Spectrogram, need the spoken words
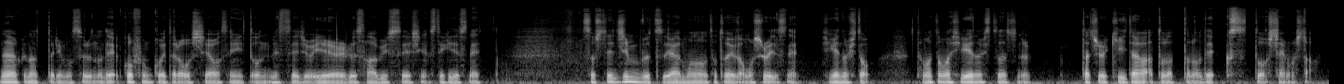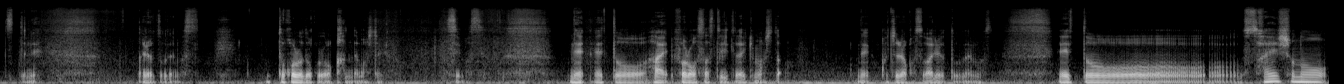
長くなったりもするので、5分超えたらお幸せにとメッセージを入れられるサービス精神素敵ですね。そして人物や物の例えが面白いですね。ヒゲの人。たまたまヒゲの人たちの、たちを聞いた後だったので、クスッとおっしゃいました。つってね。ありがとうございます。ところどころ噛んでましたけど。すいません。ね、えっと、はい、フォローさせていただきました。ね、こちらこそありがとうございます。えっと、最初の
